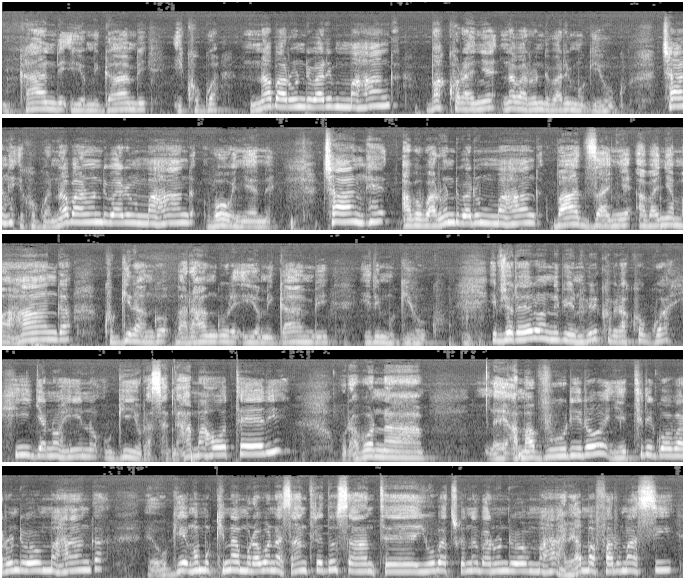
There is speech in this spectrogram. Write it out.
mm. kandi iyo migambi ikorwa n'abarundi bari mu mahanga bakoranye n'abarundi bari mu gihugu canke ikogwa n'abarundi bari mu mahanga bonyine. canke abo barundi bari mu mahanga bazanye abanyamahanga kugira ngo barangure iyo migambi iri mu gihugu Ibyo rero ni ibintu biriko birakogwa hirya no hino ugiye urasanga amahoteli urabona eh, amavuriro yitirirwa abarundi bo mu mahanga Eh, ugiye nko mu kinama urabona santire do sante yubatswe n'abarundi bo mu mahari amafarumasi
